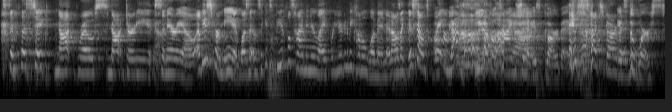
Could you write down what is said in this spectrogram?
simplistic, not gross, not dirty scenario. At least for me, it wasn't. It was like it's a beautiful time in your life where you're going to become a woman, and I was like, this sounds oh, great. for me, that beautiful time Yeah. shit is garbage. it's such garbage. It's the worst.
